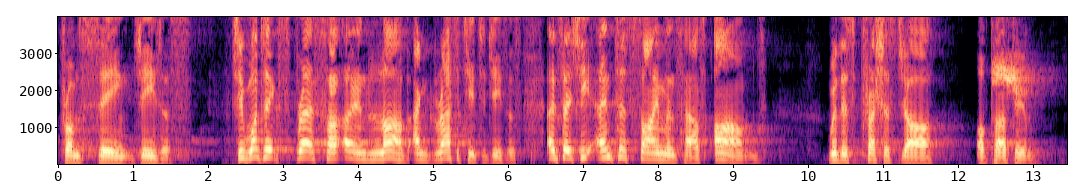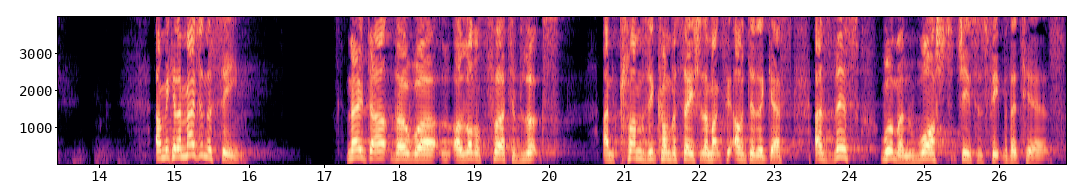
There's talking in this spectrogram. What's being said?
from seeing Jesus. She wanted to express her own love and gratitude to Jesus. And so she enters Simon's house armed with this precious jar of perfume. And we can imagine the scene. No doubt there were a lot of furtive looks and clumsy conversation amongst the other dinner guests as this woman washed Jesus' feet with her tears,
